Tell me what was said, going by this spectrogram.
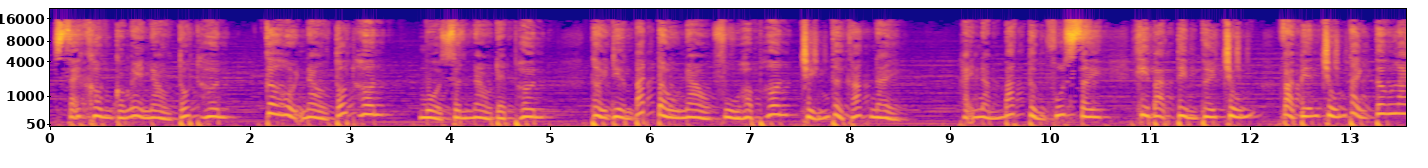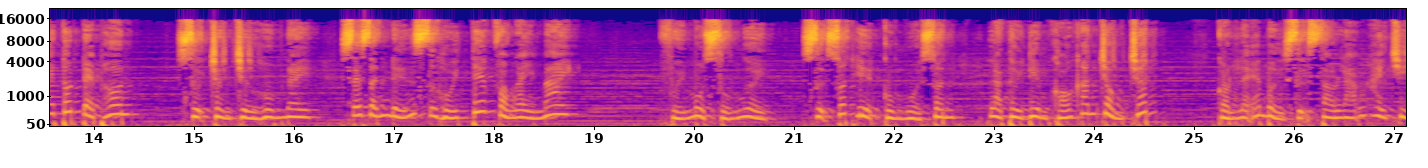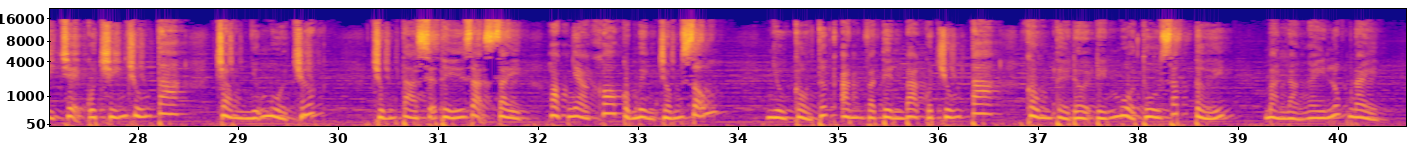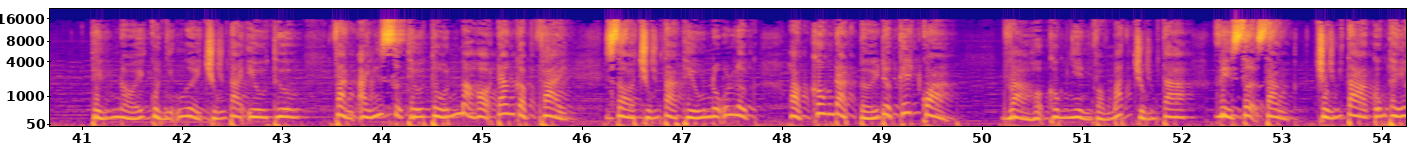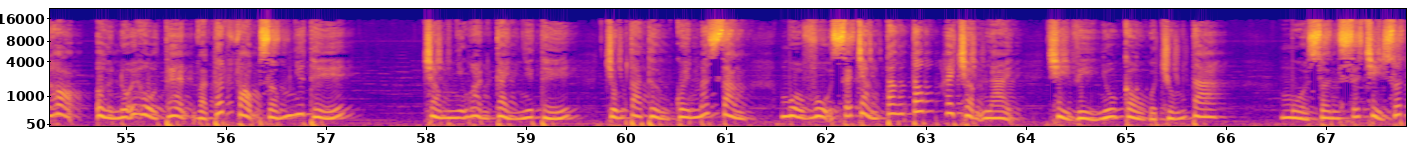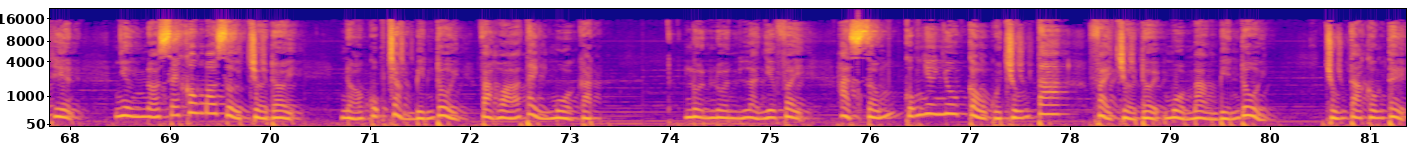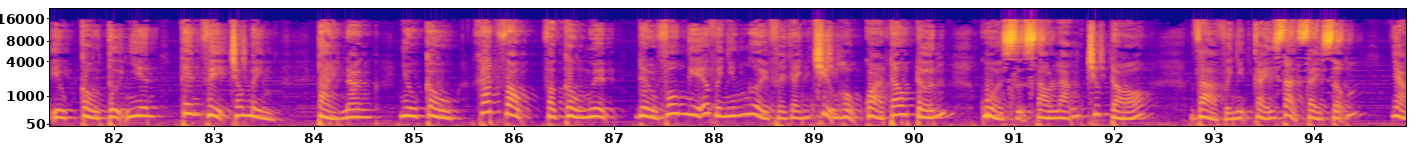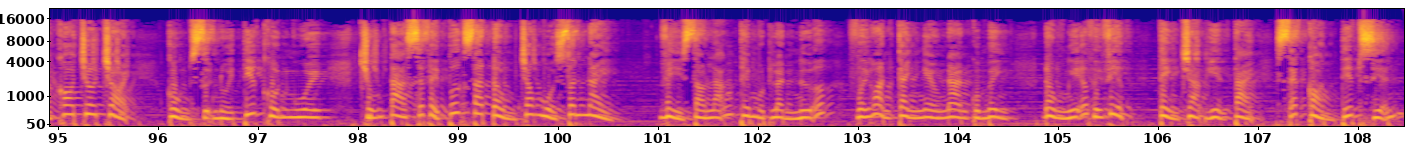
Sẽ không có ngày nào tốt hơn, cơ hội nào tốt hơn, mùa xuân nào đẹp hơn, thời điểm bắt đầu nào phù hợp hơn chính thời khắc này. Hãy nắm bắt từng phút giây khi bạn tìm thấy chúng và biến chúng thành tương lai tốt đẹp hơn. Sự chần chừ hôm nay sẽ dẫn đến sự hối tiếc vào ngày mai. Với một số người, sự xuất hiện của mùa xuân là thời điểm khó khăn trồng chất có lẽ bởi sự sao lãng hay trì trệ của chính chúng ta trong những mùa trước, chúng ta sẽ thấy dạ dày hoặc nhà kho của mình trống rỗng. Nhu cầu thức ăn và tiền bạc của chúng ta không thể đợi đến mùa thu sắp tới, mà là ngay lúc này. Tiếng nói của những người chúng ta yêu thương phản ánh sự thiếu thốn mà họ đang gặp phải do chúng ta thiếu nỗ lực hoặc không đạt tới được kết quả. Và họ không nhìn vào mắt chúng ta vì sợ rằng chúng ta cũng thấy họ ở nỗi hổ thẹn và thất vọng giống như thế. Trong những hoàn cảnh như thế, chúng ta thường quên mất rằng mùa vụ sẽ chẳng tăng tốc hay chậm lại chỉ vì nhu cầu của chúng ta. Mùa xuân sẽ chỉ xuất hiện, nhưng nó sẽ không bao giờ chờ đợi. Nó cũng chẳng biến đổi và hóa thành mùa gặt. Luôn luôn là như vậy, hạt sống cũng như nhu cầu của chúng ta phải chờ đợi mùa màng biến đổi. Chúng ta không thể yêu cầu tự nhiên thiên vị cho mình. Tài năng, nhu cầu, khát vọng và cầu nguyện đều vô nghĩa với những người phải gánh chịu hậu quả đau đớn của sự sao lãng trước đó. Và với những cái dạ dày rỗng, nhà kho trơ trọi cùng sự nuối tiếc khôn nguôi, chúng ta sẽ phải bước ra đồng trong mùa xuân này. Vì sao lãng thêm một lần nữa với hoàn cảnh nghèo nàn của mình, đồng nghĩa với việc tình trạng hiện tại sẽ còn tiếp diễn.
